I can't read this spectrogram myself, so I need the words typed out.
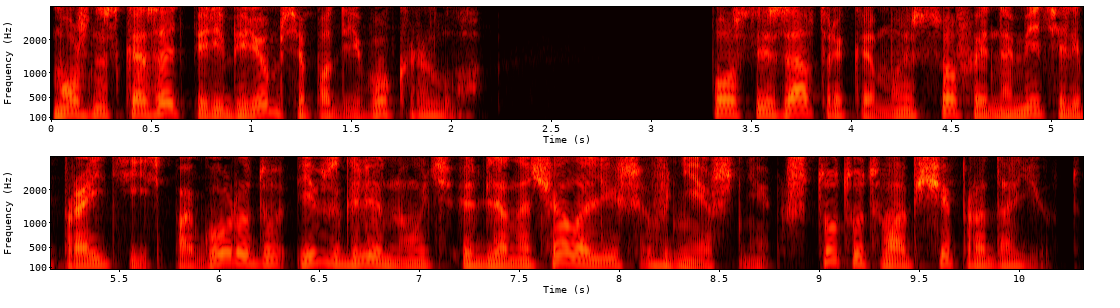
Можно сказать, переберемся под его крыло. После завтрака мы с Софой наметили пройтись по городу и взглянуть, для начала лишь внешне, что тут вообще продают.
